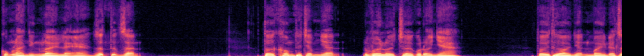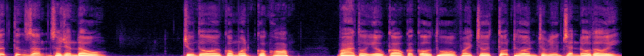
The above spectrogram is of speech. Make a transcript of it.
cũng là những lời lẽ rất tức giận. Tôi không thể chấp nhận với lối chơi của đội nhà. Tôi thừa nhận mình đã rất tức giận sau trận đấu. Chúng tôi có một cuộc họp và tôi yêu cầu các cầu thủ phải chơi tốt hơn trong những trận đấu tới.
